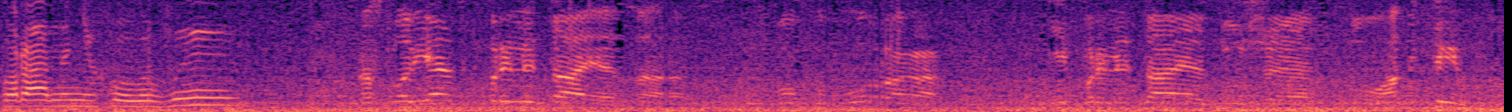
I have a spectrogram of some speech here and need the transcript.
поранення голови. На Слов'янськ прилітає зараз з боку ворога і прилітає дуже ну, активно.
